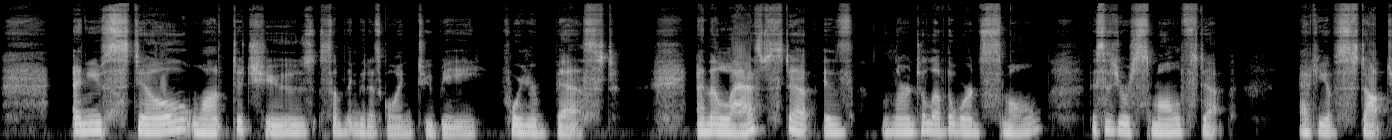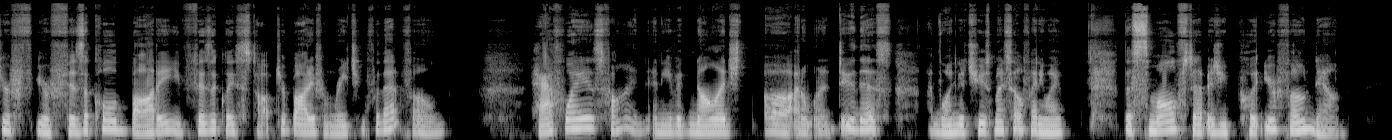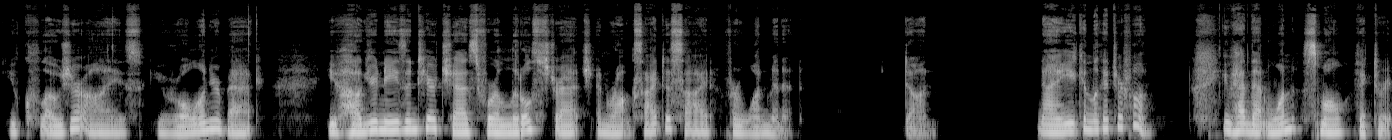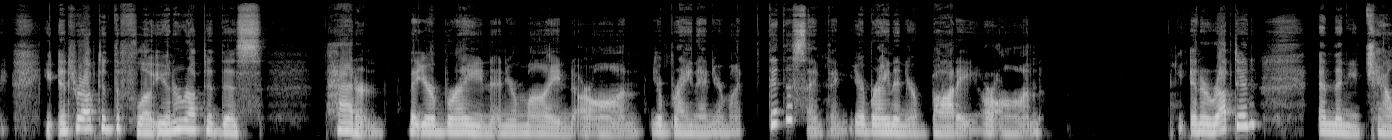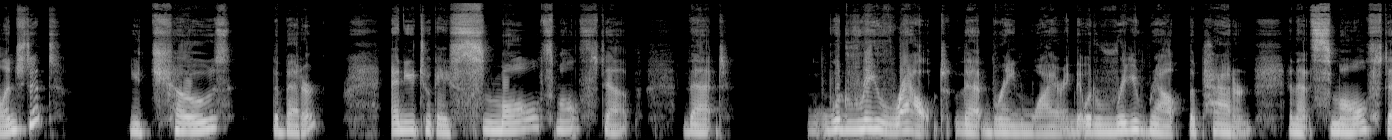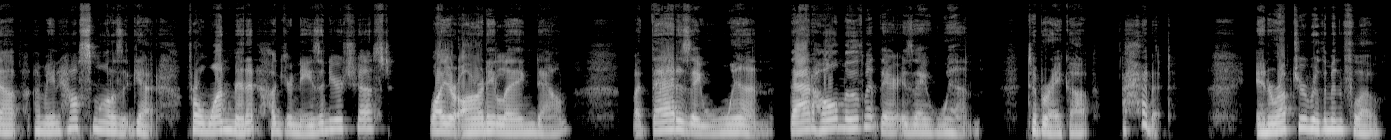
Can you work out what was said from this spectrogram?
and you still want to choose something that is going to be for your best. And the last step is learn to love the word small. This is your small step. After you have stopped your your physical body, you've physically stopped your body from reaching for that phone. Halfway is fine, and you've acknowledged oh, I don't want to do this. I'm going to choose myself anyway. The small step is you put your phone down, you close your eyes, you roll on your back, you hug your knees into your chest for a little stretch and rock side to side for one minute. Done. Now you can look at your phone. You had that one small victory. You interrupted the flow, you interrupted this pattern that your brain and your mind are on, your brain and your mind did the same thing. Your brain and your body are on. You interrupted and then you challenged it. You chose the better and you took a small, small step that would reroute that brain wiring, that would reroute the pattern. And that small step, I mean, how small does it get? For one minute, hug your knees into your chest while you're already laying down. But that is a win. That whole movement there is a win. to break up a habit. Interrupt your rhythm and flow.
